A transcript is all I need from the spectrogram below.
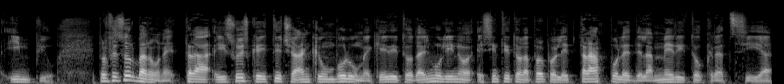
eh, in più. Professor Barone, tra i suoi scritti c'è anche un volume che edito da Il Mulino e si intitola proprio Le trappole della meritocrazia.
